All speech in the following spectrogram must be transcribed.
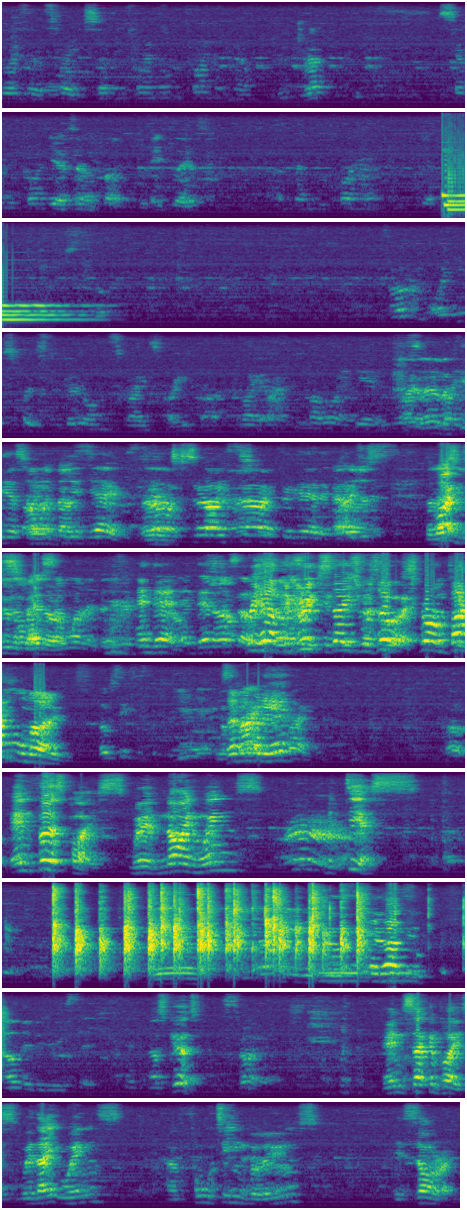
So is it straight semi-final and final now? Yeah. Semi-final. Yeah, seventy-five. Eight players. Does. does. Yeah, Uh, strong, strong together. I just The less you do, the better. someone that does it. And then, and then also. We have the group stage results from Battle Mode. Is everybody here? Oh. In first place, with nine wins, Matthias. Only the group stage. That's good. In second place, with eight wins and 14 balloons, is Zoran.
